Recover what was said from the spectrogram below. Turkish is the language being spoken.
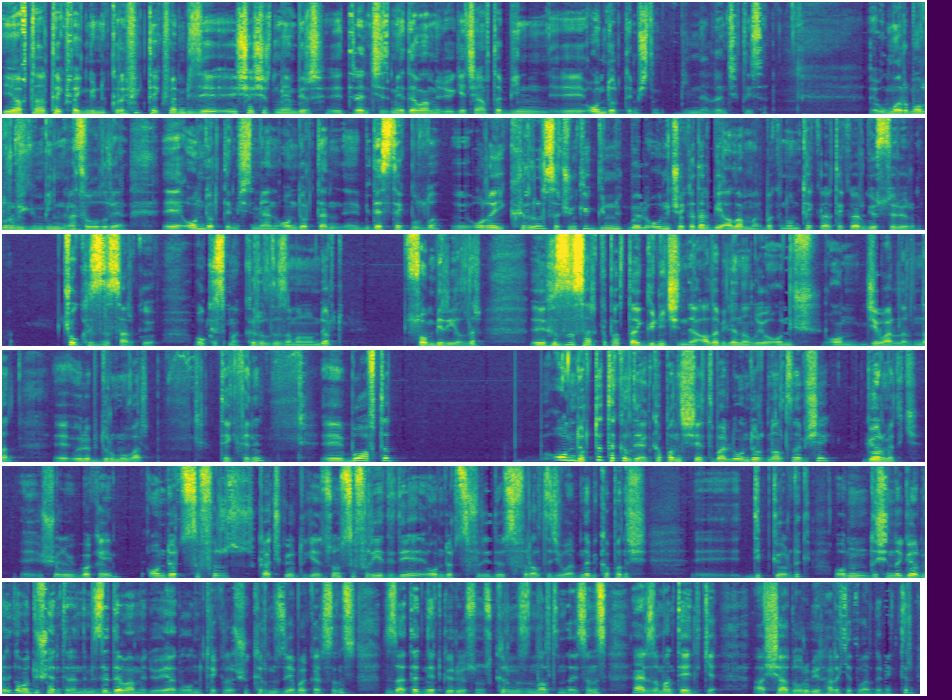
İyi haftalar Tekfen günlük grafik. Tekfen bizi e, şaşırtmayan bir e, trend çizmeye devam ediyor. Geçen hafta 1014 demiştim. Binlerden çıktıysa. E, Umarım olur bir gün 1000 lira da olur yani. E, 14 demiştim yani 14'ten e, bir destek buldu. E, orayı kırılırsa çünkü günlük böyle 13'e kadar bir alan var. Bakın onu tekrar tekrar gösteriyorum. Çok hızlı sarkıyor o kısma kırıldığı zaman 14 son bir yıldır. E, hızlı sarkıp hatta gün içinde alabilen alıyor 13-10 civarlarından. E, öyle bir durumu var. Tekfe'nin. E, bu hafta 14'te takıldı yani kapanış itibariyle 14'ün altına bir şey görmedik. E, şöyle bir bakayım. 14.0 kaç gördük en son? 07 diye 14.07 06 civarında bir kapanış e, dip gördük. Onun dışında görmedik ama düşen trendimiz de devam ediyor. Yani onu tekrar şu kırmızıya bakarsanız zaten net görüyorsunuz. Kırmızının altındaysanız her zaman tehlike. Aşağı doğru bir hareket var demektir.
